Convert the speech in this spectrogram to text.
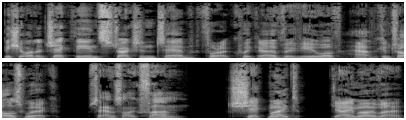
Be sure to check the instruction tab for a quick overview of how the controls work. Sounds like fun. Checkmate. Game over.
